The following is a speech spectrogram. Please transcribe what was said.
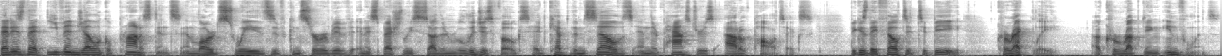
That is, that evangelical Protestants and large swathes of conservative and especially Southern religious folks had kept themselves and their pastors out of politics because they felt it to be, correctly, a corrupting influence.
